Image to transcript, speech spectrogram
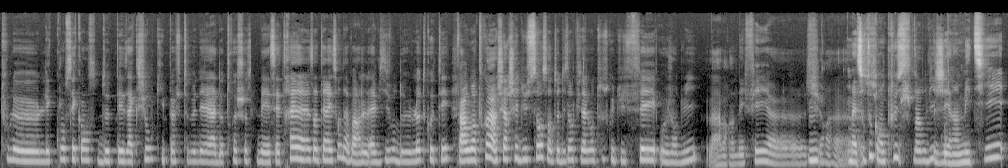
tout le, les conséquences de tes actions qui peuvent te mener à d'autres choses. Mais c'est très intéressant d'avoir la vision de l'autre côté. Enfin, ou en tout cas, à chercher du sens en te disant que finalement tout ce que tu fais aujourd'hui va avoir un effet euh, mm. sur. Euh, mais surtout qu'en plus, j'ai un métier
